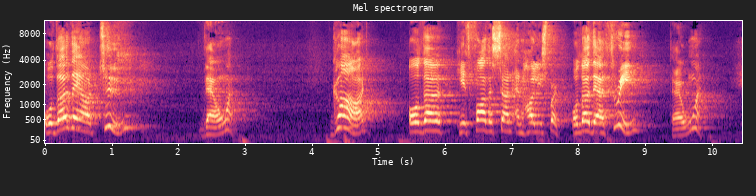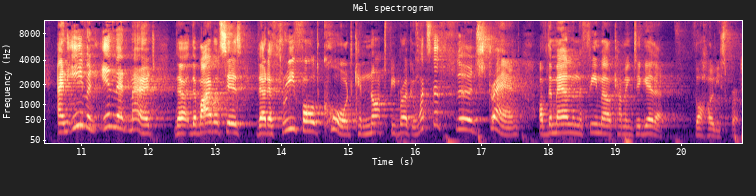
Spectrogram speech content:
although they are two, they are one. God, although He is Father, Son, and Holy Spirit, although they are three, they are one. And even in that marriage, the, the Bible says that a threefold cord cannot be broken. What's the third strand of the male and the female coming together? The Holy Spirit.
